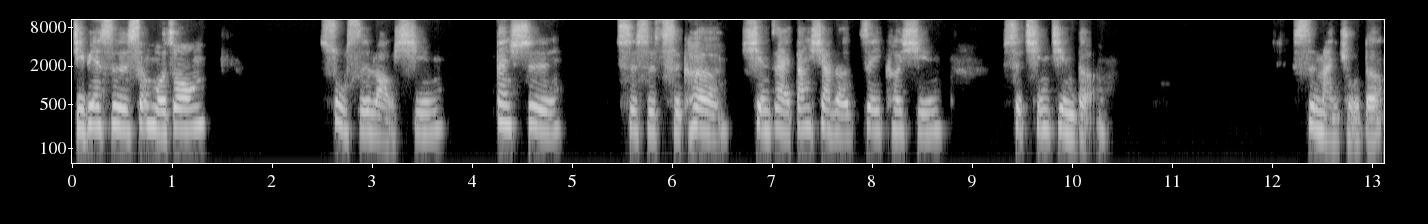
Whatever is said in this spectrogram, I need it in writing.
即便是生活中素食老心，但是此时此刻，现在当下的这一颗心是清净的，是满足的。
